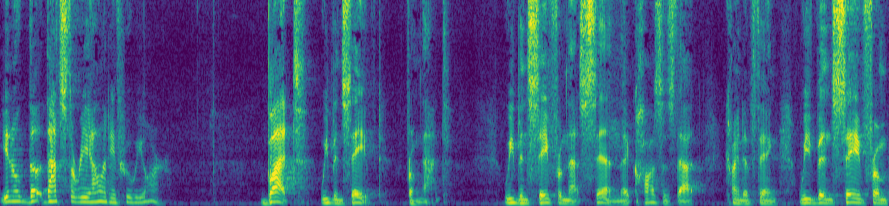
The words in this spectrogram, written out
you know, the, that's the reality of who we are. But we've been saved from that. We've been saved from that sin that causes that kind of thing. We've been saved from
